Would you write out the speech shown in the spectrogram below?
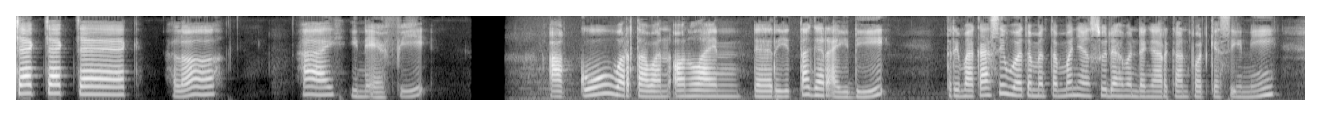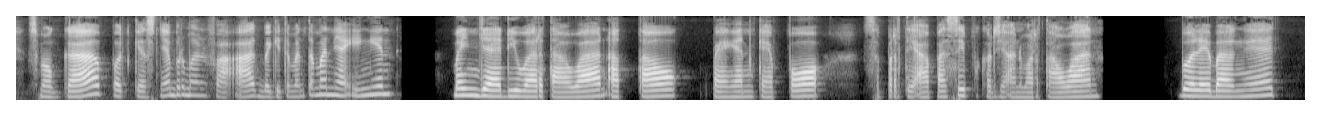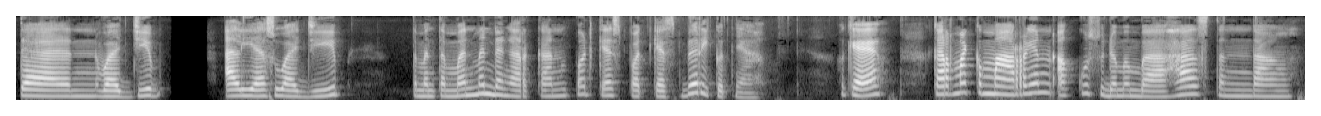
Cek, cek, cek. Halo. Hai, ini Evi. Aku wartawan online dari Tagar ID. Terima kasih buat teman-teman yang sudah mendengarkan podcast ini. Semoga podcastnya bermanfaat bagi teman-teman yang ingin menjadi wartawan atau pengen kepo seperti apa sih pekerjaan wartawan. Boleh banget dan wajib alias wajib teman-teman mendengarkan podcast-podcast berikutnya. Oke, karena kemarin aku sudah membahas tentang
